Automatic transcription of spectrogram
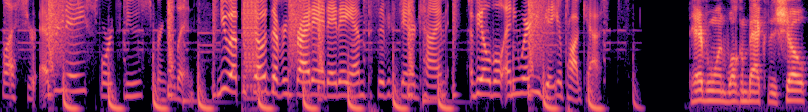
plus your everyday sports news sprinkled in. New episodes every Friday at 8 a.m. Pacific Standard Time, available anywhere you get your podcasts. Hey everyone, welcome back to the show.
